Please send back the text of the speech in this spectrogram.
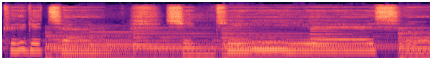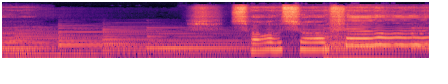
그게 참 신기해서. 소소한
